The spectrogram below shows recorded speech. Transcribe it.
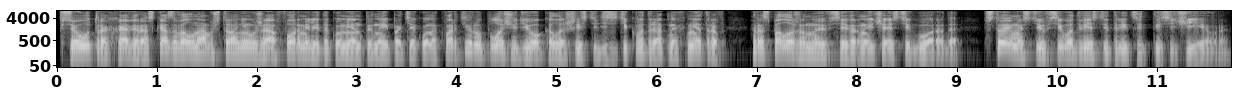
Все утро Хави рассказывал нам, что они уже оформили документы на ипотеку на квартиру площадью около 60 квадратных метров, расположенную в северной части города, стоимостью всего 230 тысяч евро.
